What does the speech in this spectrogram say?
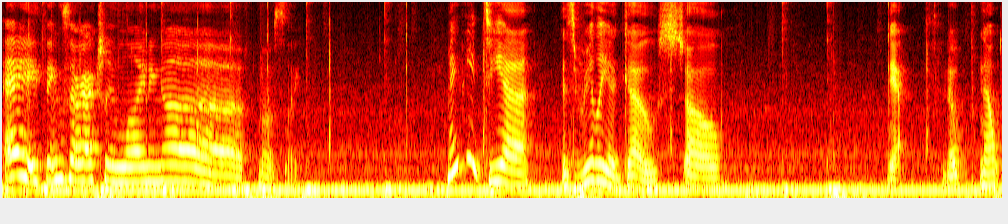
Hey, things are actually lining up. Mostly. Maybe Diya is really a ghost. Oh. Yeah. Nope. Nope.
